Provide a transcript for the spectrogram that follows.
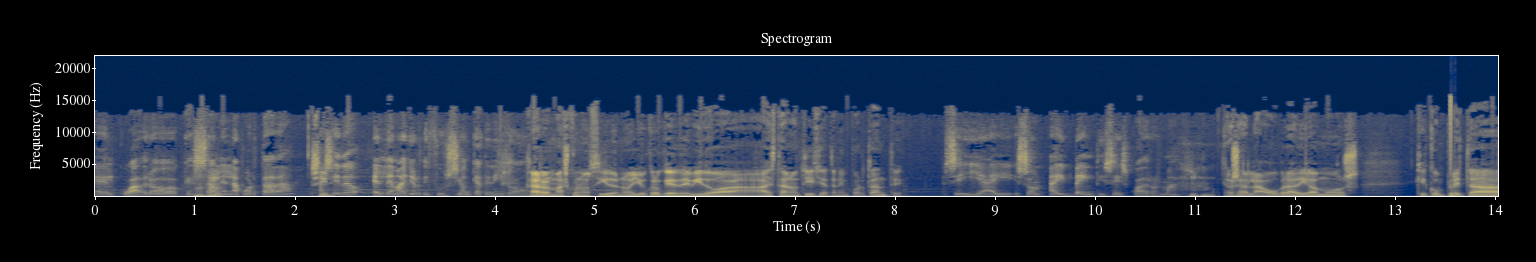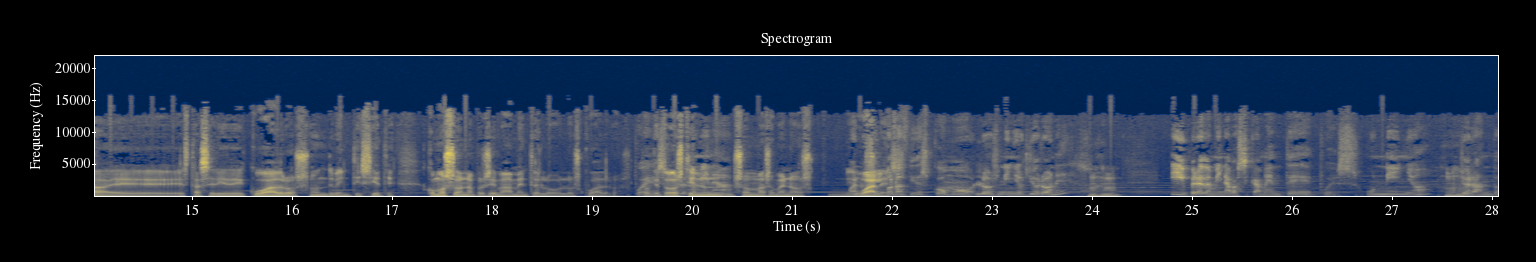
el cuadro que sale en la portada ha sido el de mayor difusión que ha tenido. Claro, el más conocido, ¿no? Yo creo que debido a, esta noticia tan importante. Sí, hay, son, hay 26 cuadros más. O sea, la obra, digamos, que completa eh, esta serie de cuadros son de 27. ¿Cómo son aproximadamente los cuadros? Pues Porque todos tienen son más o menos iguales. Son conocidos como los niños llorones. Y predomina básicamente pues un niño llorando.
